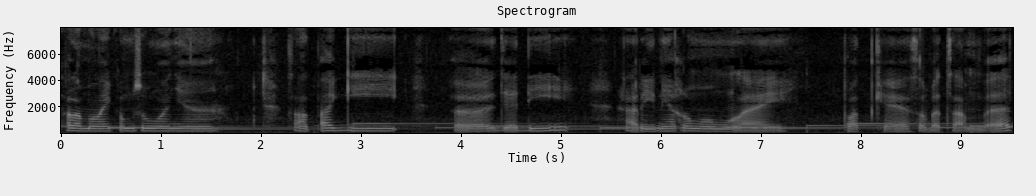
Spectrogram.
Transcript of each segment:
assalamualaikum semuanya. Selamat pagi. Uh, jadi hari ini aku mau mulai podcast Sobat Sambat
